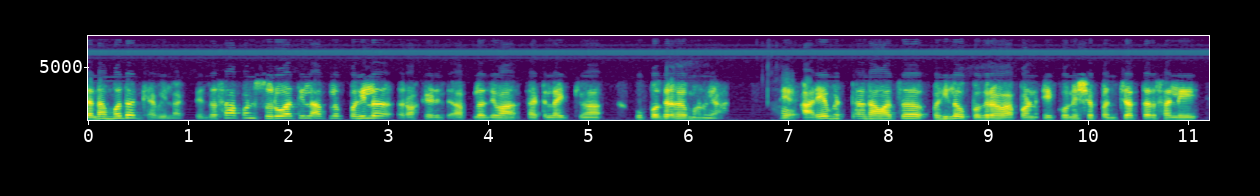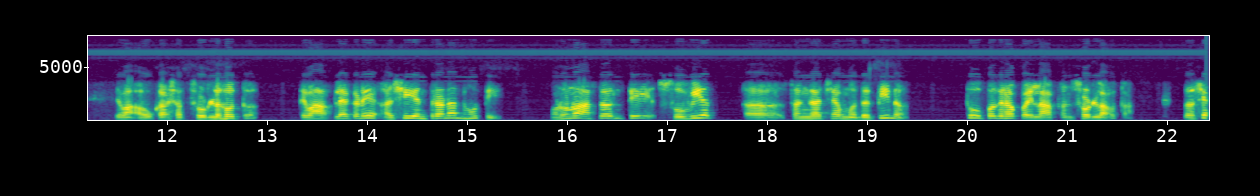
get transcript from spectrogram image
त्यांना मदत घ्यावी लागते. जसं आपण सुरुवातीला आपलं पहिलं रॉकेट आपलं जेव्हा सॅटेलाइट किंवा उपग्रह म्हणूया ते हो. आर्यभट्ट नावाचं पहिलं उपग्रह आपण एकोणीसशे पंच्याहत्तर साली जेव्हा अवकाशात सोडलं होतं तेव्हा आपल्याकडे अशी यंत्रणा नव्हती. म्हणून आपण ते सोव्हिएत अ, संघाच्या मदतीनं तो उपग्रह पहिला आपण सोडला होता. तसे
